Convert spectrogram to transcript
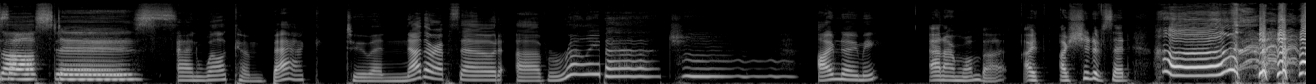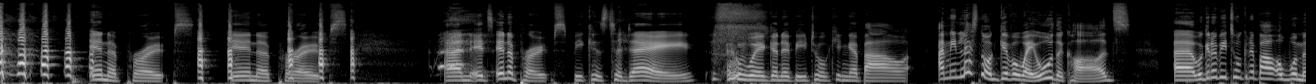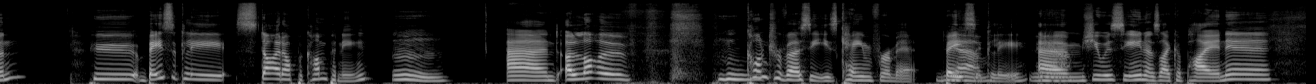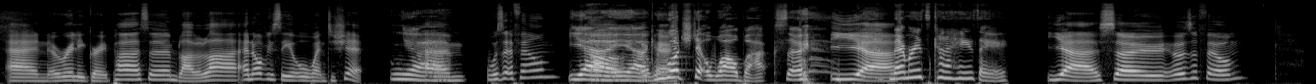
Disasters. And welcome back to another episode of Really Batch. I'm Naomi. And I'm Wombat. I, I should have said, huh? Inapropes. Inapropes. and it's inapropes because today we're going to be talking about. I mean, let's not give away all the cards. Uh, we're going to be talking about a woman who basically started up a company Mm. and a lot of controversies came from it Yeah. basically Yeah. um she was seen as like a pioneer and a really great person blah blah blah and obviously it all went to shit Yeah. um was it a film yeah, Oh, yeah. okay. We watched it a while back, so yeah memory's kind of hazy. yeah so it was a film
